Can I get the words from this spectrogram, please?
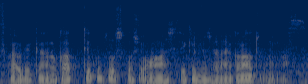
使うべきなのかっていうことを少しお話しできるんじゃないかなと思います。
